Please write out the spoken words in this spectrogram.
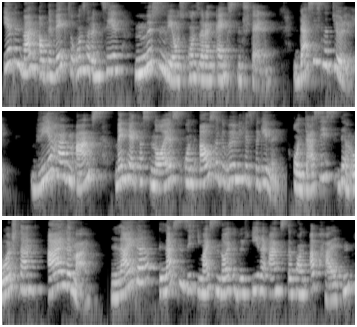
Irgendwann auf dem Weg zu unserem Ziel müssen wir uns unseren Ängsten stellen. Das ist natürlich. Wir haben Angst, wenn wir etwas Neues und Außergewöhnliches beginnen. Und das ist der Ruhestand allemal. Leider lassen sich die meisten Leute durch ihre Angst davon abhalten,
